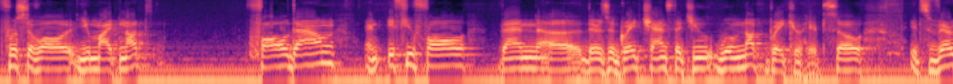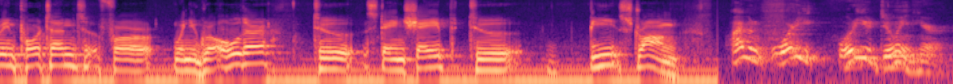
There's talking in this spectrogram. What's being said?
first of all, you might not fall down. And if you fall, then uh, there's a great chance that you will not break your hip. So it's very important for when you grow older to stay in shape, to be strong. Iwan, what are you what are you doing here?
